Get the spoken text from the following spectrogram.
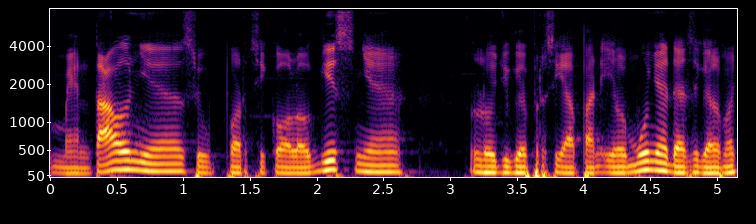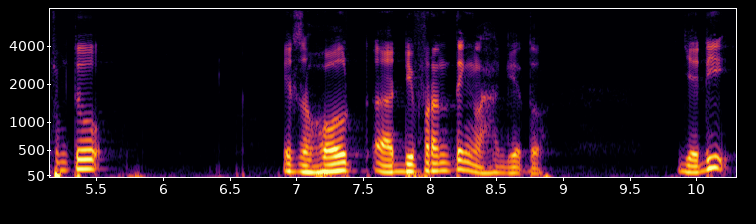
mentalnya support psikologisnya lo juga persiapan ilmunya dan segala macam tuh it's a whole uh, different thing lah gitu. Jadi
